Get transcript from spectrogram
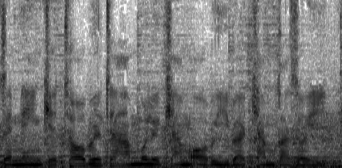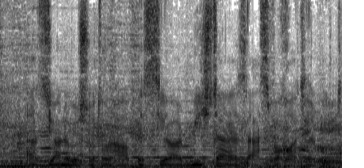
ضمن اینکه تاب تحمل کم آبی و کم غذایی از جانب شترها بسیار بیشتر از اسب خاطر بود.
